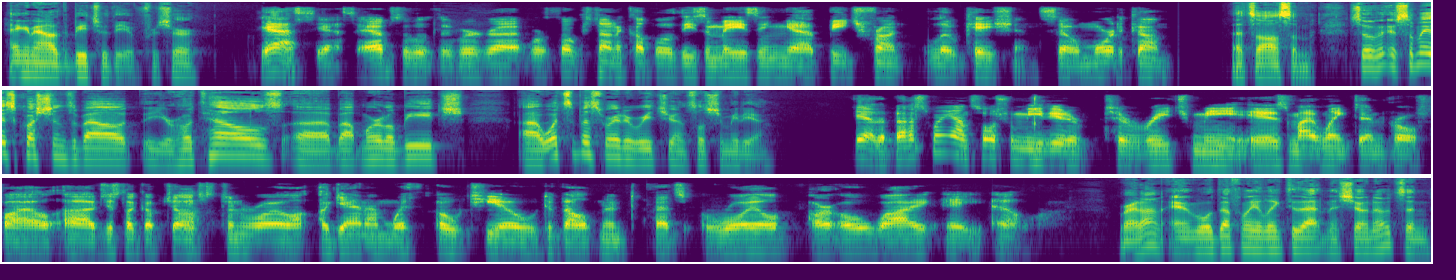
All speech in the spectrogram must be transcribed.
hanging out at the beach with you for sure. Yes, yes, absolutely. We're uh, we're focused on a couple of these amazing uh, beachfront locations, so more to come. That's awesome. So, if somebody has questions about your hotels, uh, about Myrtle Beach, uh, what's the best way to reach you on social media? Yeah, the best way on social media to, to reach me is my LinkedIn profile. Uh, just look up Justin Royal. Again, I'm with OTO Development. That's Royal, R O Y A L. Right on. And we'll definitely link to that in the show notes. And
